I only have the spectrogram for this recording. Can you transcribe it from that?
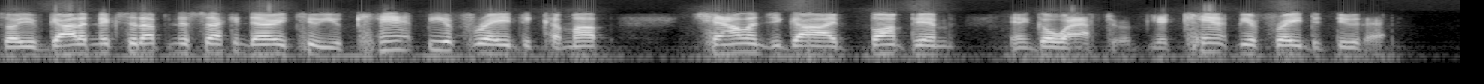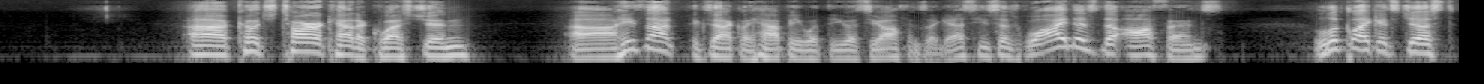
So you've got to mix it up in the secondary too. You can't be afraid to come up challenge a guy, bump him, and go after him. You can't be afraid to do that. Uh, Coach Tarek had a question. Uh, he's not exactly happy with the USC offense, I guess. He says, why does the offense look like it's just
